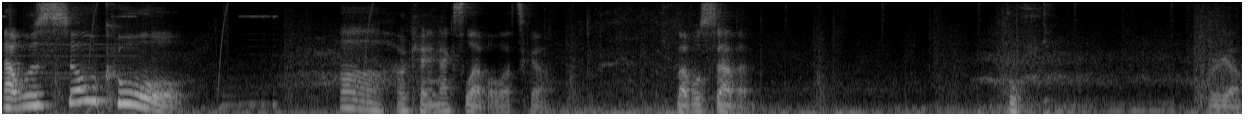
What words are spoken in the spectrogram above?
That was so cool! Oh, okay, next level, let's go. Level 7. Oof. Here we go.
